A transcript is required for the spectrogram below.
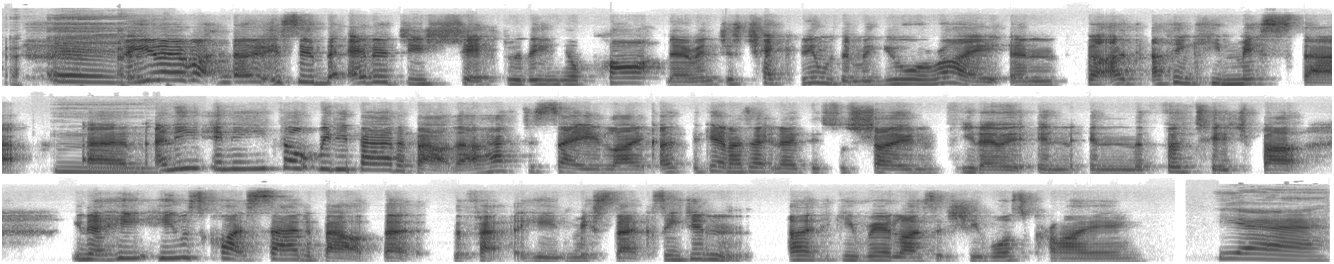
but you know, but noticing the energy shift within your partner and just checking in with them, are you all right? And but I, I think he missed that, mm. um, and he and he felt really bad about that. I have to say, like again, I don't know if this was shown, you know, in in the footage, but you know, he he was quite sad about that, the fact that he'd missed that because he didn't. I don't think he realised that she was crying. Yeah,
